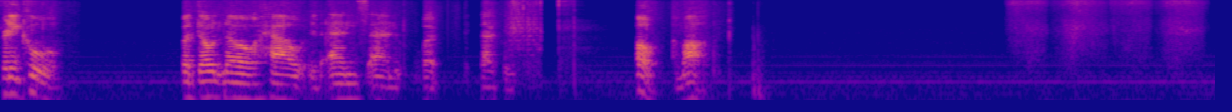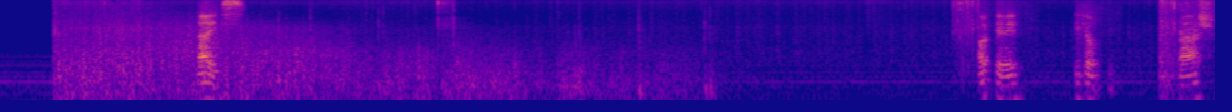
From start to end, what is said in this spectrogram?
Pretty cool. But don't know how it ends and what exactly. Oh, a mob. Nice. Okay. Pick up trash.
